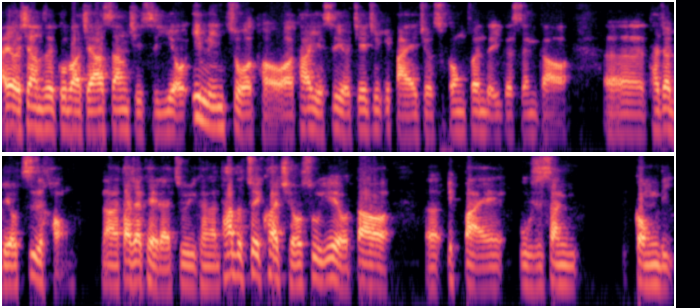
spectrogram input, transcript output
还有像这古堡加商，其实有一名左投啊，他也是有接近一百九十公分的一个身高，呃，他叫刘志宏，那大家可以来注意看看，他的最快球速也有到呃一百五十三公里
